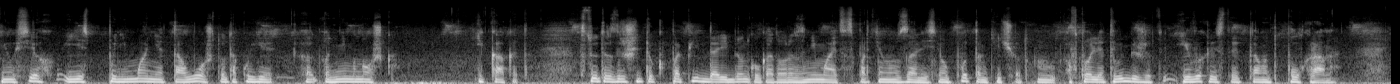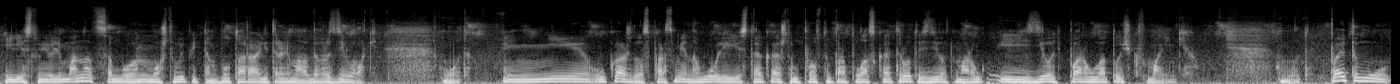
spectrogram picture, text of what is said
не у всех есть понимание того, что такое немножко и как это. Стоит разрешить только попить, да, ребенку, который занимается в спортивном зале, с него пот там течет, он в туалет выбежит и выхлестает там это полкрана. Или если у него лимонад с собой, он может выпить там полтора литра лимонада в раздевалке. Вот. Не у каждого спортсмена воля есть такая, чтобы просто прополоскать рот и сделать, мару, и сделать пару глоточков маленьких. Вот. Поэтому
